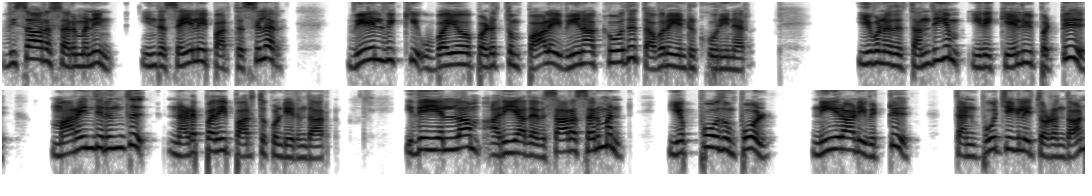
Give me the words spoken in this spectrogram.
விசார சர்மனின் இந்த செயலை பார்த்த சிலர் வேள்விக்கு உபயோகப்படுத்தும் பாலை வீணாக்குவது தவறு என்று கூறினர். இவனது தந்தையும் இதை கேள்விப்பட்டு மறைந்திருந்து நடப்பதை பார்த்து கொண்டிருந்தார். இதையெல்லாம் அறியாத விசாரசர்மன் எப்போதும் போல் நீராடிவிட்டு தன் பூஜைகளை தொடர்ந்தான்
